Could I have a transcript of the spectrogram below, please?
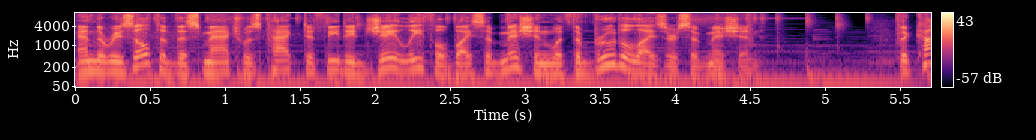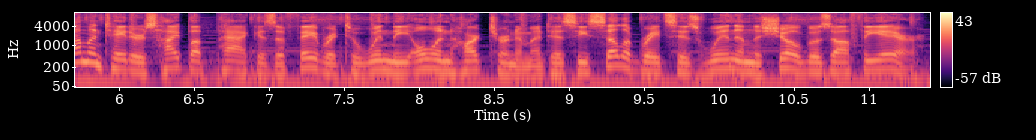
and the result of this match was Pac defeated Jay Lethal by submission with the Brutalizer submission. The commentators hype up Pac as a favorite to win the Owen Hart tournament as he celebrates his win and the show goes off the air.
